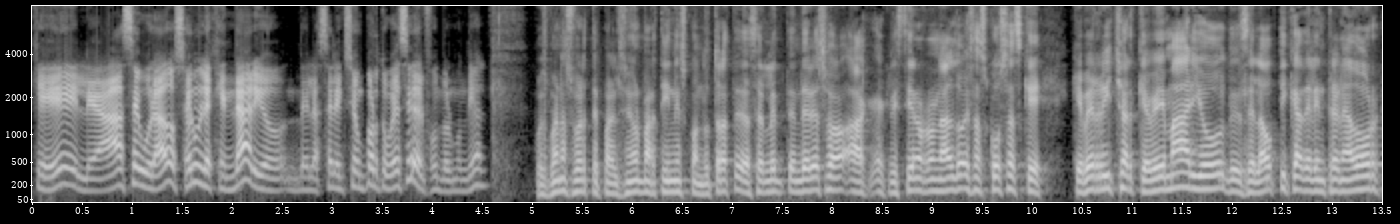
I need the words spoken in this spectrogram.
que le ha asegurado ser un legendario de la selección portuguesa y del fútbol mundial. pues buena suerte para el señor Martínez cuando trate de hacerle entender eso a, a Cristiano Ronaldo, esas cosas que, que ve Richard, que ve Mario desde la óptica del entrenador,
